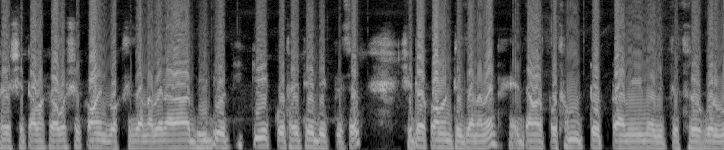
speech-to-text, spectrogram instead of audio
থাকে, সেটা আমাকে অবশ্যই কমেন্ট বক্সে জানাবেন। আর আমার ভিডিওটি কে কোথায় থেকে দেখতেছেন সেটা কমেন্টে জানাবেন। এই যে আমার প্রথম টোপটা আমি নদীতে থ্রো করব।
